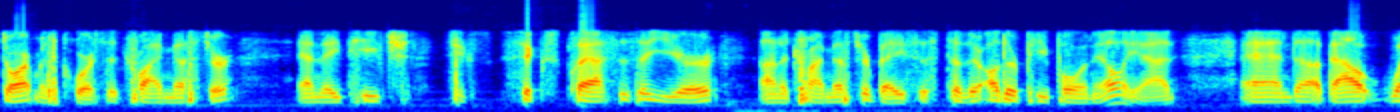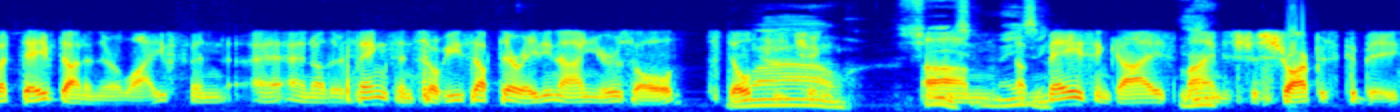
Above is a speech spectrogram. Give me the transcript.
Dartmouth course, a trimester, and they teach six, six classes a year on a trimester basis to the other people in ILEAD and uh, about what they've done in their life and and other things. And so he's up there, 89 years old, still wow. teaching. Jeez, um, amazing. amazing guy. His yeah. mind is just sharp as could be.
